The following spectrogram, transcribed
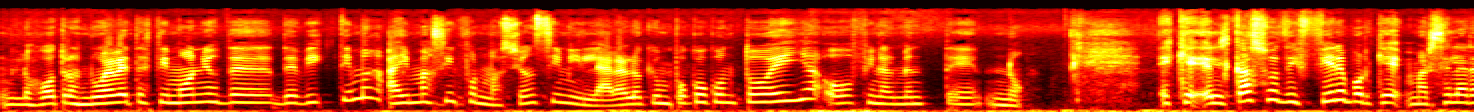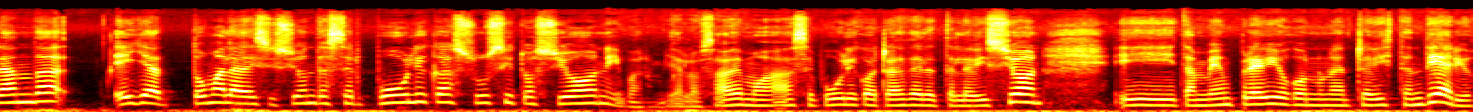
los otros nueve testimonios de, de víctimas? ¿Hay más información similar a lo que un poco contó ella o finalmente no? Es que el caso difiere porque Marcela Aranda ella toma la decisión de hacer pública su situación y bueno, ya lo sabemos, hace público a través de la televisión y también previo con una entrevista en diario.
